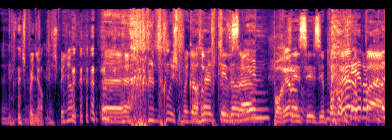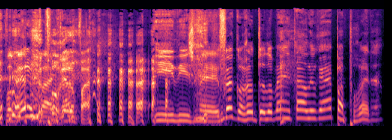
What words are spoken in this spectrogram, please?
em- espanhol. Em espanhol. Ah, num espanhol portuguesado. bem. Porreiro. Sim, sim, sim. Porreiro, pá, porreiro, pá. Porreiro, pá. E diz-me, foi, correu tudo bem e tal. E eu, ah, pá, porreira.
